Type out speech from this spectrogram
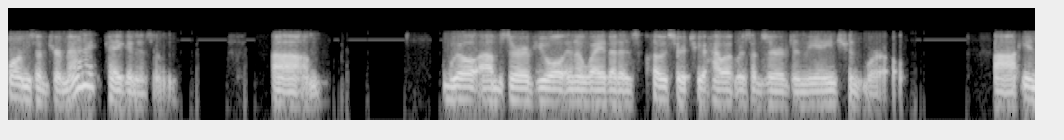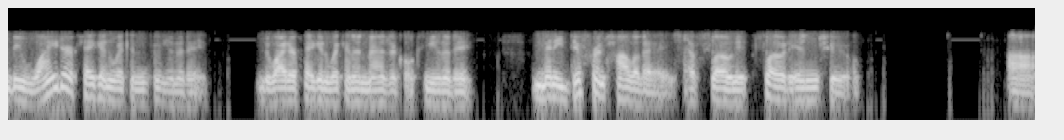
forms of Germanic paganism um, will observe Yule in a way that is closer to how it was observed in the ancient world. Uh, in the wider pagan Wiccan community, the wider pagan Wiccan and magical community, many different holidays have flown, flowed into uh,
